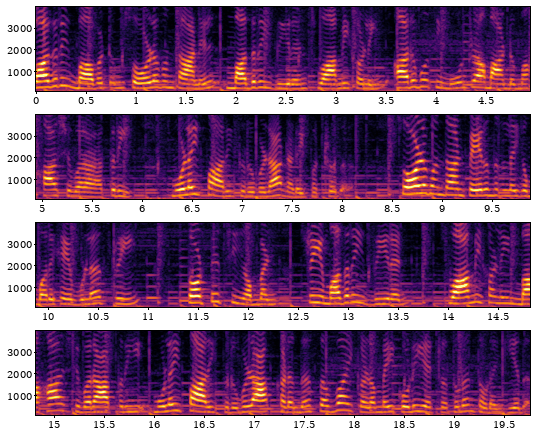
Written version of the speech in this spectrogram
மதுரை மாவட்டம் சோழவந்தானில் மதுரை வீரன் சுவாமிகளின் அறுபத்தி மூன்றாம் ஆண்டு மகா சிவராத்திரி முளைப்பாரி திருவிழா நடைபெற்றது. சோழவந்தான் பேருந்து நிலையம் அருகே உள்ள ஸ்ரீ தொட்டிச்சி அம்மன் ஸ்ரீ மதுரை வீரன் சுவாமிகளின் மகா சிவராத்திரி முளைப்பாரி திருவிழா கடந்த செவ்வாய்க்கிழமை கொடியேற்றத்துடன் தொடங்கியது.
